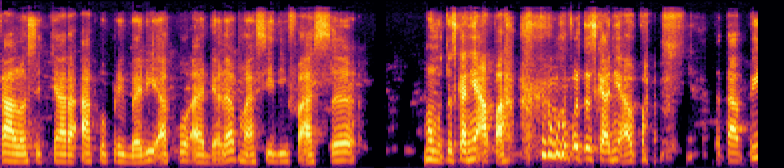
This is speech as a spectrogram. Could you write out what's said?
Kalau secara aku pribadi, aku adalah masih di fase memutuskannya apa, memutuskannya apa. Tetapi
